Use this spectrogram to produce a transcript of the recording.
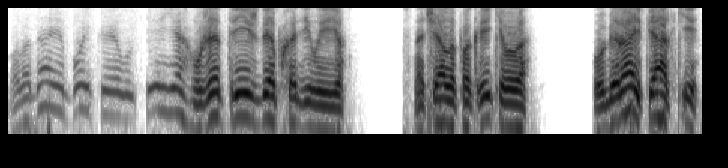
Молодая бойкая Лукерья уже трижды обходила ее. Сначала покрикивала «Убирай пятки!»,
